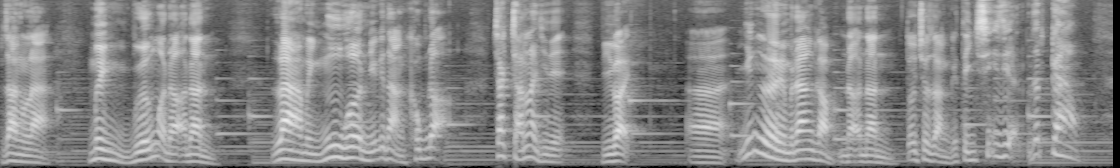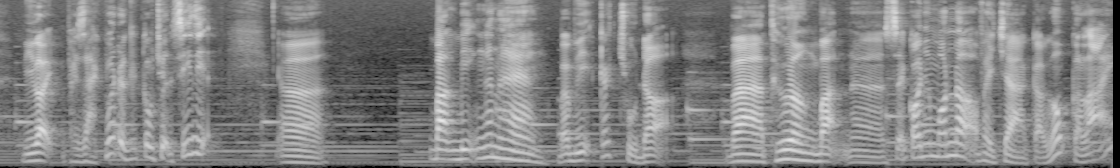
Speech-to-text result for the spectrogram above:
rằng là mình vướng vào nợ nần là mình ngu hơn những cái thằng không nợ. Chắc chắn là như thế. Vì vậy à, những người mà đang gặp nợ nần tôi cho rằng cái tính sĩ diện rất cao vì vậy phải giải quyết được cái câu chuyện sĩ diện. À, bạn bị ngân hàng và bị các chủ nợ và thường bạn à, sẽ có những món nợ phải trả cả gốc cả lãi.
